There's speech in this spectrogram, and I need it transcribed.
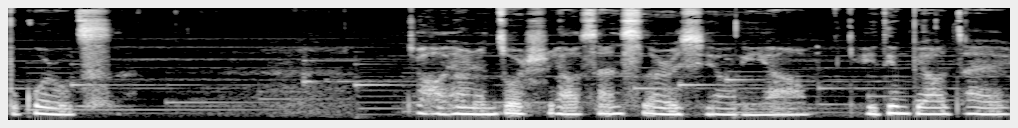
不过如此，就好像人做事要三思而行一样，一定不要在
